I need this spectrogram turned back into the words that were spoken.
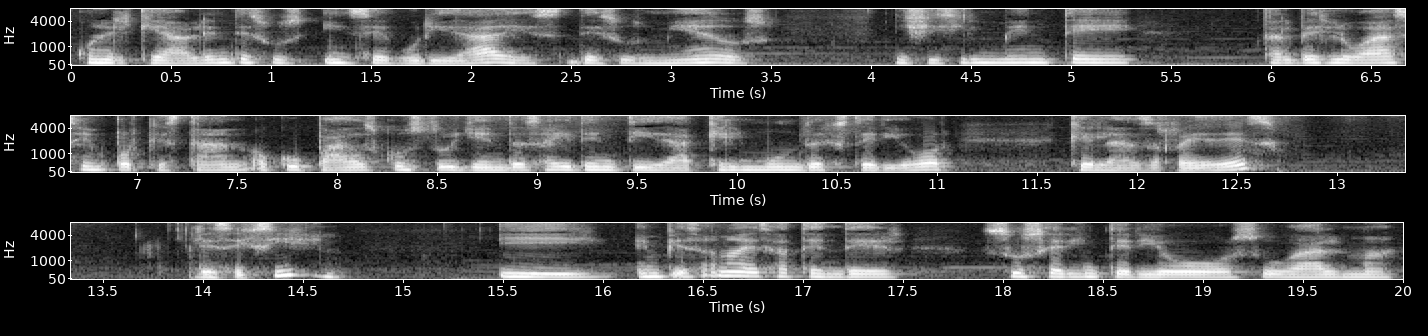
con el que hablen de sus inseguridades, de sus miedos. Difícilmente tal vez lo hacen porque están ocupados construyendo esa identidad que el mundo exterior, que las redes les exigen y empiezan a desatender su ser interior, su alma,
